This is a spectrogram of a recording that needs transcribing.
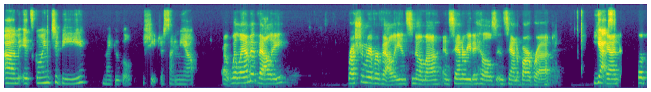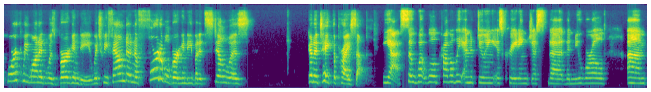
Um, it's going to be my Google sheet just signed me out. Uh, Willamette Valley, Russian River Valley in Sonoma, and Santa Rita Hills in Santa Barbara. Yes. And the fourth we wanted was Burgundy, which we found an affordable Burgundy, but it still was going to take the price up. Yeah. So what we'll probably end up doing is creating just the the New World um,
